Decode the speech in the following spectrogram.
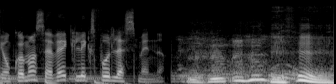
Et on commence avec l'expo de la semaine. Mhm. Mhm.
